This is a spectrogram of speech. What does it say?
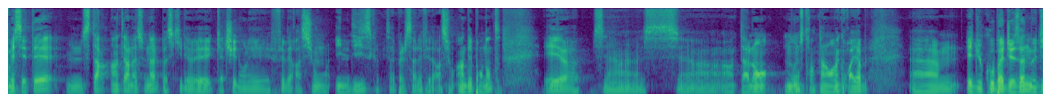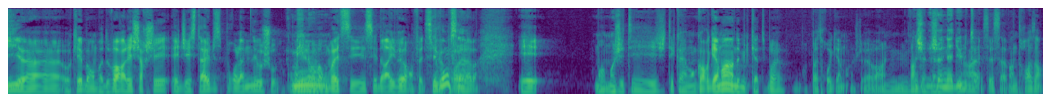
mais c'était une star internationale parce qu'il avait catché dans les fédérations indies, comme ils appellent ça, les fédérations indépendantes. Et euh, c'est un, c'est un- un talent monstre, un talent incroyable. Euh, et du coup, bah, Jason me dit euh, Ok, bah, on va devoir aller chercher AJ Styles pour l'amener au show. Donc, on, va, Mais on non. va- on va être ses, ses drivers en fait. C'est bon, ça. là-bas. Et bon, moi j'étais j'étais quand même encore gamin en 2004. Ouais, pas trop gamin, je devais avoir une, vingtaine d'années. jeune adulte. Ouais, c'est ça, 23 ans.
